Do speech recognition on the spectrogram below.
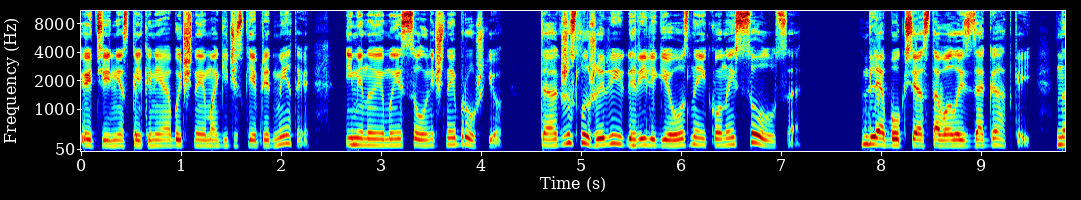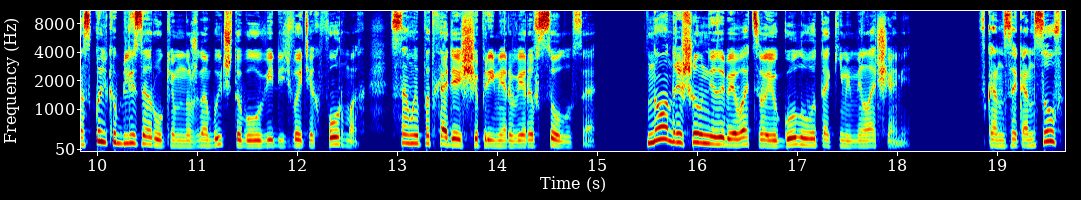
Эти несколько необычные магические предметы, именуемые солнечной брошью, также служили религиозной иконой Солуса. Для Бокси оставалось загадкой, насколько близоруким нужно быть, чтобы увидеть в этих формах самый подходящий пример веры в Солуса. Но он решил не забивать свою голову такими мелочами. В конце концов,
